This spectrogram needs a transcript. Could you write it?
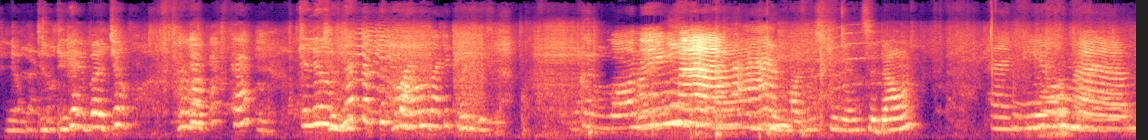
ठीक है बैठ चलो ना तब तक पानी वाली कर good morning ma'am Good morning, students. Sit down. Thank you ma'am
